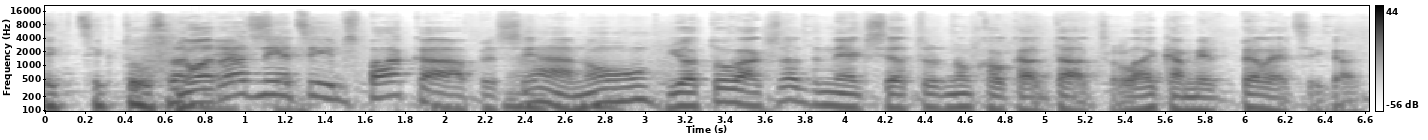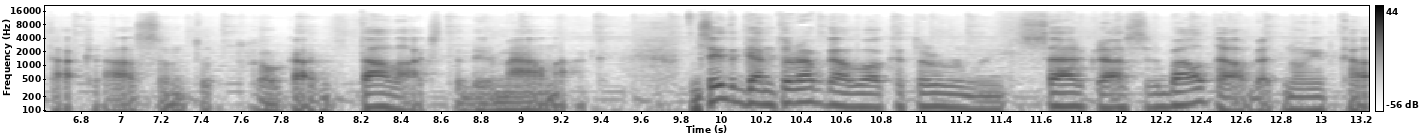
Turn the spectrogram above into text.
cik, cik tuvs No radnieks ir. radniecības pakāpes, jā, jā nu, jo tuvāks radinieks, ja tur nu, kaut kāda tāda, laikam ir pelēcīgāka tā krāsa, un tur kaut kāda tālāka, tad ir melnāka. Un citi gan tur apgalvo, ka tur sērkrāsa ir baltā, bet nu, kā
